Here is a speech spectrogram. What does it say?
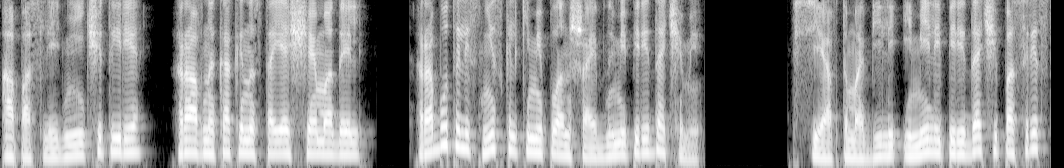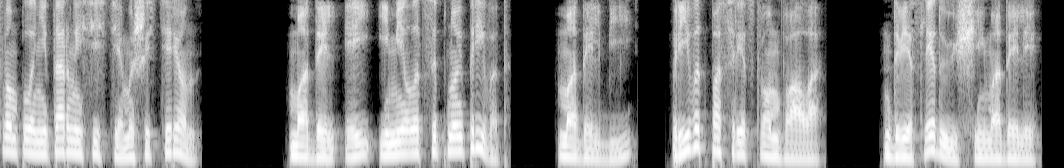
а последние четыре, равно как и настоящая модель, работали с несколькими планшайбными передачами. Все автомобили имели передачи посредством планетарной системы шестерен. Модель A имела цепной привод, модель B – привод посредством вала. Две следующие модели –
